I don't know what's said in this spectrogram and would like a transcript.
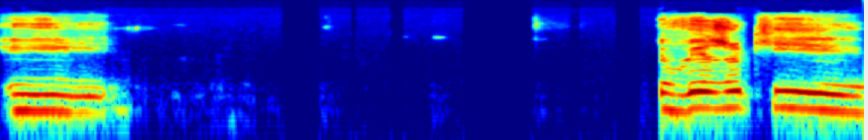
E eu vejo que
